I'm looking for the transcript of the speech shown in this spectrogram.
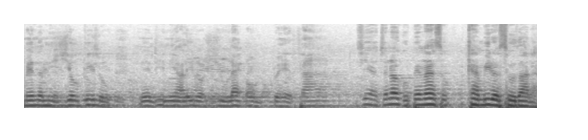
မင်းသမီးရုပ်သေးလို့နင်ဒီနေရာလေးတော့ယူလိုက်အောင်တွေ့သားရှင်ကကျွန်တော်ကိုပင်မဆိုခံပြီးတော့ဆိုသားတာ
